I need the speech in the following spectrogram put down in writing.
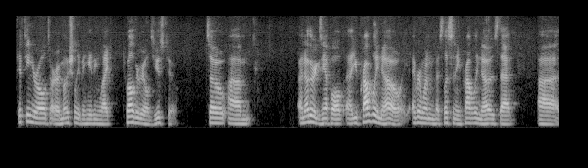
15 year olds are emotionally behaving like 12 year olds used to. So, um, another example, uh, you probably know, everyone that's listening probably knows that uh,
